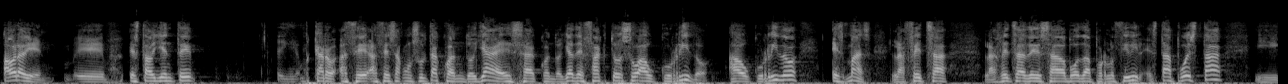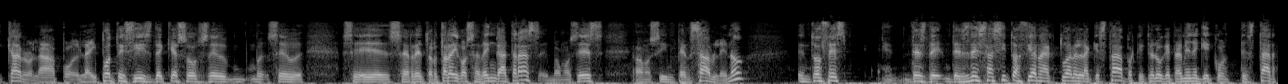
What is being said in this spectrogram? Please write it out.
Ahora bien, eh, esta oyente, claro, hace, hace esa consulta cuando ya esa, cuando ya de facto eso ha ocurrido. Ha ocurrido, es más, la fecha, la fecha de esa boda por lo civil está puesta y claro, la, hipótesis de que eso se, se, retrotraiga o se venga atrás, vamos, es vamos, impensable, ¿no? Entonces, desde, desde, esa situación actual en la que está, porque creo que también hay que contestar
